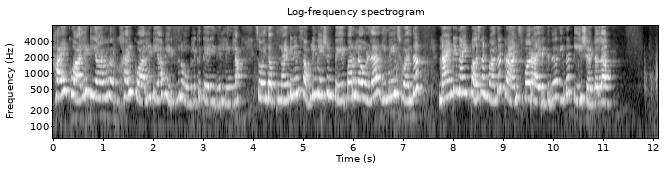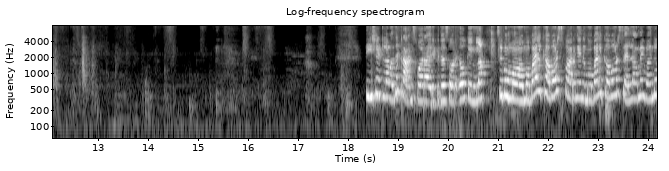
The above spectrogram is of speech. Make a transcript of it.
ஹை குவாலிட்டியான ஹை குவாலிட்டியாக இருக்குதுன்னு உங்களுக்கு தெரியுது இல்லைங்களா? ஸோ இந்த நைன்டி நைன் சப்ளிமேஷன் பேப்பரில் உள்ள இமேஜ் வந்து நைன்டி நைன் பர்சன்ட் வந்து டிரான்ஸ்ஃபர் ஆயிருக்குது இந்த டிஷர்ட்டில் டிஷர்ட்ல வந்து டிரான்ஸ்ஃபர் ஆயிருக்குது. ஸோ ஓகேங்களா ஸோ இப்போ மொபைல் கவர்ஸ் பாருங்க. இந்த மொபைல் கவர்ஸ் எல்லாமே வந்து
